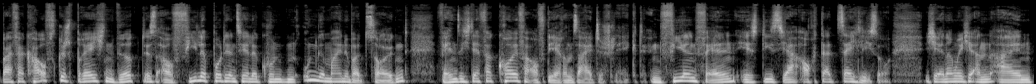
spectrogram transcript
Bei Verkaufsgesprächen wirkt es auf viele potenzielle Kunden ungemein überzeugend, wenn sich der Verkäufer auf deren Seite schlägt. In vielen Fällen ist dies ja auch tatsächlich so. Ich erinnere mich an ein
